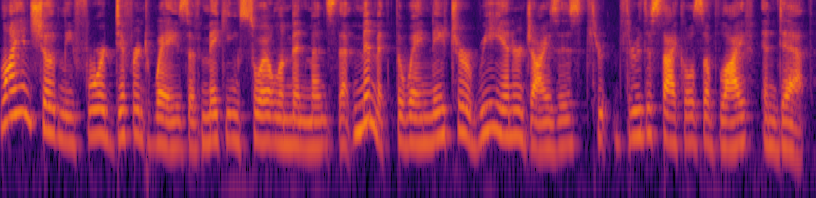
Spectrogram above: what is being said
Lion showed me four different ways of making soil amendments that mimic the way nature re energizes through, through the cycles of life and death.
